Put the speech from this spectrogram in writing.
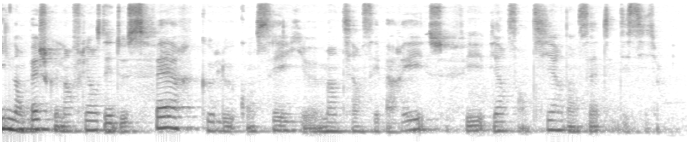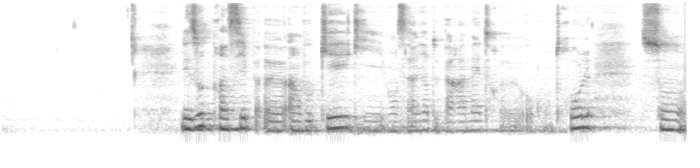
Il n'empêche que l'influence des deux sphères que le Conseil maintient séparées se fait bien sentir dans cette décision. Les autres principes euh, invoqués qui vont servir de paramètres euh, au contrôle sont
